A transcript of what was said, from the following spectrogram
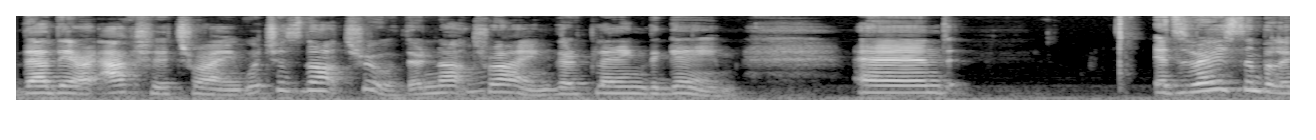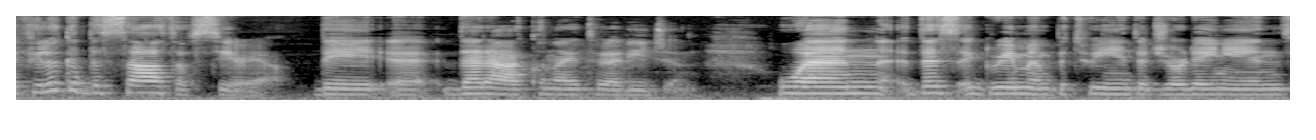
that they are actually trying, which is not true. They're not mm-hmm. trying, they're playing the game. And it's very simple. If you look at the south of Syria, the uh, Quneitra region, when this agreement between the Jordanians,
